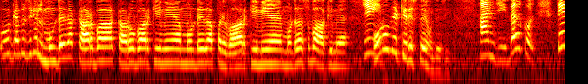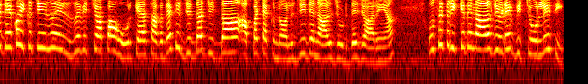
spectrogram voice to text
ਉਹ ਕਹਿੰਦੇ ਸੀਗੇ ਮੁੰਡੇ ਦਾ ਕਾਰੋਬਾਰ ਕਾਰੋਬਾਰ ਕਿਵੇਂ ਹੈ? ਮੁੰਡੇ ਦਾ ਪਰਿਵਾਰ ਕਿਵੇਂ ਹੈ? ਮੁੰਡੇ ਦਾ ਸੁਭਾਅ ਕਿਵੇਂ ਹੈ? ਜੀ। ਉਹਨੂੰ ਦੇਖ ਕੇ ਰਿਸ਼ਤੇ ਹੁੰਦੇ ਸੀ। ਹਾਂਜੀ ਬਿਲਕੁਲ। ਤੇ ਦੇਖੋ ਇੱਕ ਚੀਜ਼ ਇਸ ਦੇ ਵਿੱਚ ਆਪਾਂ ਹੋਰ ਕਹਿ ਸਕਦੇ ਹਾਂ ਕਿ ਜਿੱਦਾਂ ਜਿੱਦਾਂ ਆਪਾਂ ਟੈਕਨੋਲੋਜੀ ਦੇ ਨਾਲ ਜੁੜਦੇ ਜਾ ਰਹੇ ਹਾਂ ਉਸੇ ਤਰੀਕੇ ਦੇ ਨਾਲ ਜਿਹੜੇ ਵਿਚੋਲੇ ਸੀ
